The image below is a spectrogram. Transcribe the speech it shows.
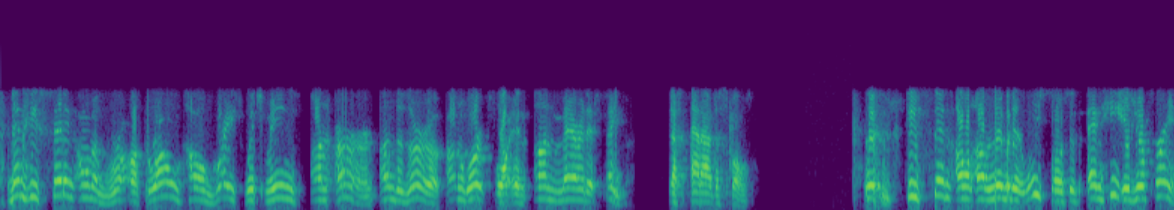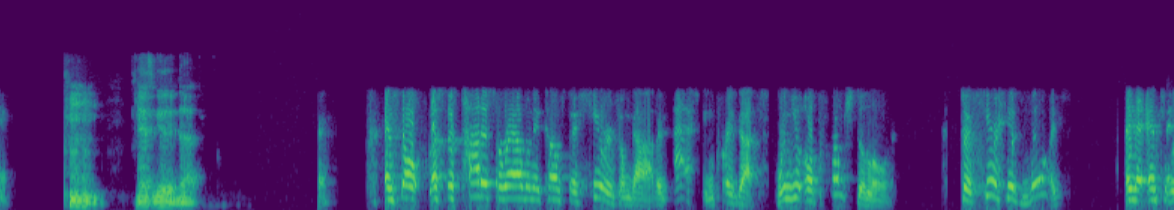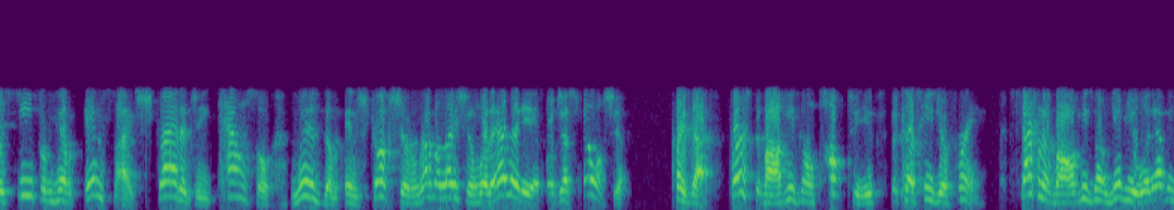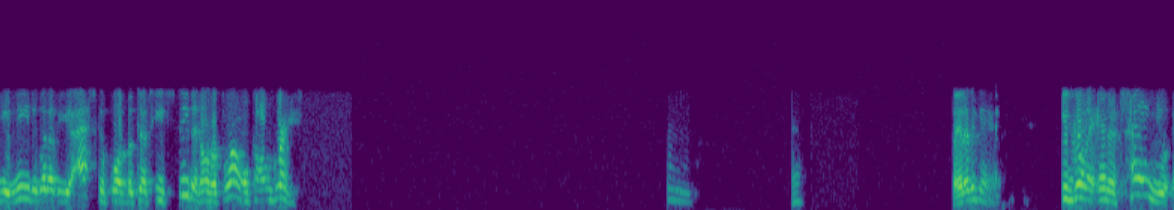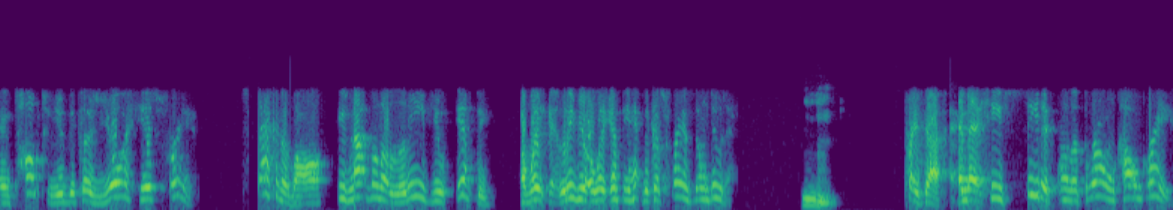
Then he's sitting on a, a, throne called grace, which means unearned, undeserved, unworked for, and unmerited favor that's at our disposal. Listen, he's sitting on unlimited resources and he is your friend. that's good, Doc. Okay. And so let's just tie this around when it comes to hearing from God and asking, praise God. When you approach the Lord, to hear his voice. Amen. And to receive from him insight, strategy, counsel, wisdom, instruction, revelation, whatever it is, or just fellowship. Praise God. First of all, he's going to talk to you because he's your friend. Second of all, he's going to give you whatever you need or whatever you're asking for because he's seated on a throne called grace. Mm. Say that again. He's going to entertain you and talk to you because you're his friend. Second of all, he's not going to leave you empty, away, leave you away empty because friends don't do that. Mm. Praise God. And that he's seated on a throne called grace.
